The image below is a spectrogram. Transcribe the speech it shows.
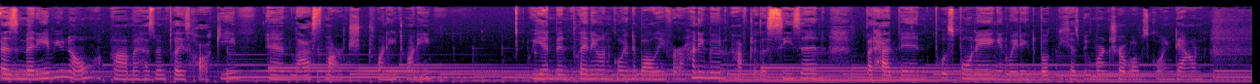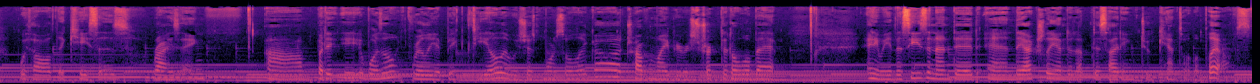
As many of you know, uh, my husband plays hockey, and last March 2020 we had been planning on going to Bali for a honeymoon after the season, but had been postponing and waiting to book because we weren't sure what was going down with all the cases rising. Um, but it, it, wasn't really a big deal. It was just more so like, oh, travel might be restricted a little bit. Anyway, the season ended, and they actually ended up deciding to cancel the playoffs.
